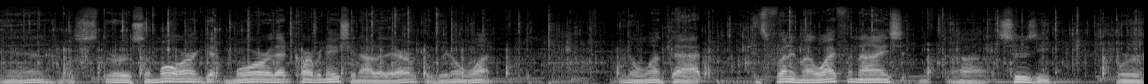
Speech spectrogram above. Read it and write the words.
And we'll stir some more and get more of that carbonation out of there because we don't want we don't want that. It's funny, my wife and I, uh, Susie, were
